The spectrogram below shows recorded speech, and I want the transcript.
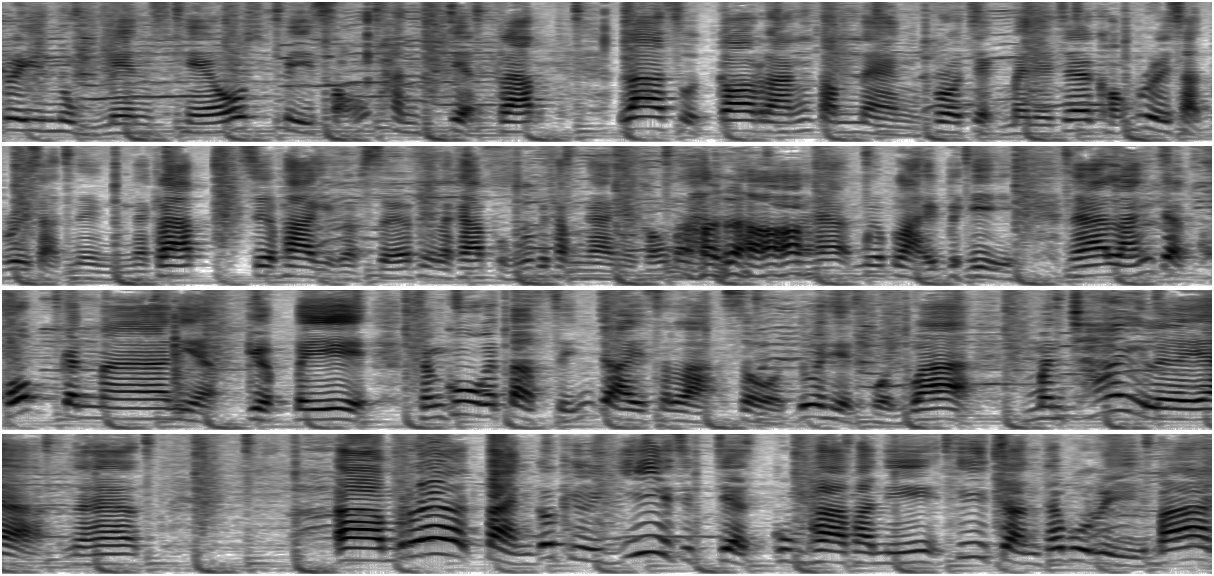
กรีหนุ่มเมนส์เฮลส์ปี 2007 ครับ ล่าสุดก็รั้งตำแหน่งโปรเจกต์แมเนเจอร์ของบริษัทบริษัทหนึ่งนะครับ เสื้อผ้าเกี่ยวกับเซิร์ฟนี่แหละครับ ผมก็ไปทำงานกับเขามาอ๋อเหรอนะฮะเมื่อปลายปีนะฮะหลังจากคบกันมาเนี่ยเกือบปี ทั้งคู่ก็ตัดสินใจสละโสดด้วยเหตุผลว่ามันใช่เลยอะนะฮะอ่าเลิกแต่งก็คือ 27 กุมภาพันธ์นี้ที่จันทบุรีบ้าน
